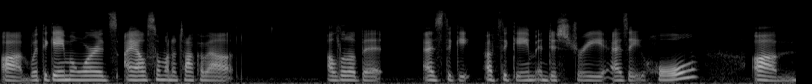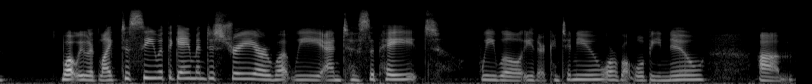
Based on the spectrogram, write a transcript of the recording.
um, with the Game Awards, I also want to talk about a little bit as the ga- of the game industry as a whole. Um, what we would like to see with the game industry or what we anticipate we will either continue or what will be new. Um,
